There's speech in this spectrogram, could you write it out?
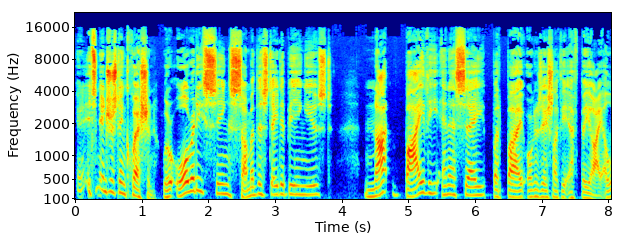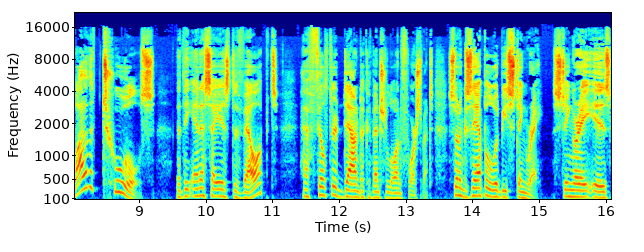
It's an interesting question. We're already seeing some of this data being used not by the NSA, but by organizations like the FBI. A lot of the tools that the NSA has developed have filtered down to conventional law enforcement. So, an example would be Stingray. Stingray is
